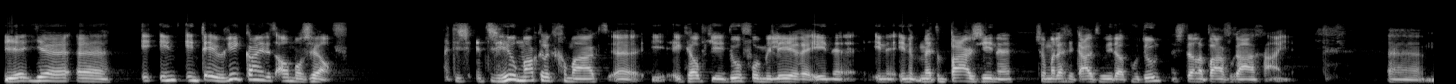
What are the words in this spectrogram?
Je, je, eh, in, in theorie kan je het allemaal zelf. Het is, het is heel makkelijk gemaakt. Eh, ik help je je doel formuleren in, eh, in, in, met een paar zinnen. Zeg maar leg ik uit hoe je dat moet doen en stel een paar vragen aan je. Ehm,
